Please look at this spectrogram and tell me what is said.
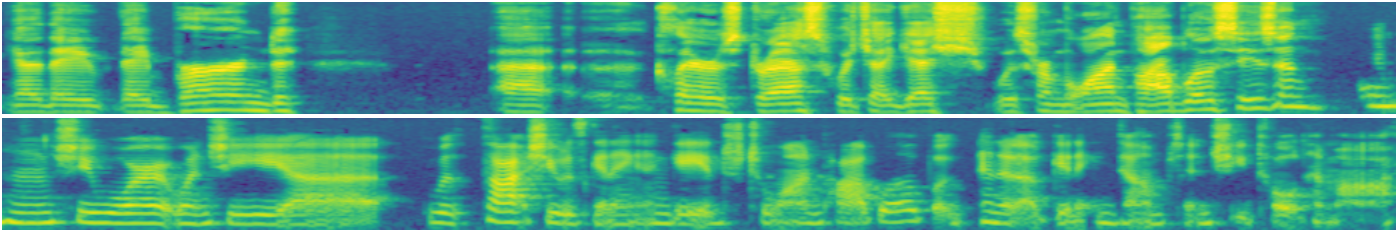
you know, they they burned uh, Clare's dress, which I guess was from the Juan Pablo season. Mm-hmm. She wore it when she uh, was thought she was getting engaged to Juan Pablo, but ended up getting dumped, and she told him off.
